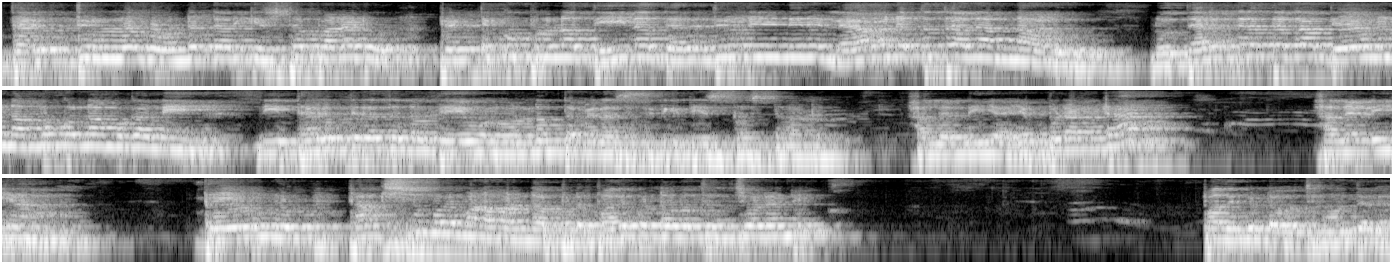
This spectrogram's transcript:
దరిద్రుల్లో ఉండటానికి ఇష్టపడడు. పెట్టె కుప్పలున్న దీన దరిద్రుని నేను లేవనెత్తుతాను అన్నాడు నువ్వు దరిద్రతగా దేవుడిని నమ్ముకున్నాము కానీ నీ దరిద్రతను దేవుడు ఉన్నతమైన స్థితికి తీసుకొస్తాడు. హల్లెలూయా. ఎప్పుడంట? హల్లెలూయా. దేవుడు పక్షములు మనం ఉన్నప్పుడు పదకొండవ వచనం చూడండి. పదకొండవ వచనం అందులో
